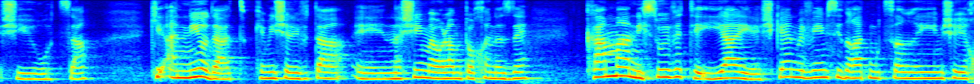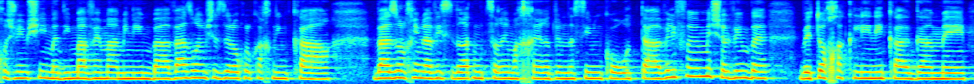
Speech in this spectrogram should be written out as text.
שהיא רוצה. כי אני יודעת, כמי שליוותה אה, נשים מהעולם תוכן הזה, כמה ניסוי וטעייה יש, כן? מביאים סדרת מוצרים שחושבים שהיא מדהימה ומאמינים בה, ואז רואים שזה לא כל כך נמכר, ואז הולכים להביא סדרת מוצרים אחרת ומנסים למכור אותה, ולפעמים משלבים ב, בתוך הקליניקה גם uh,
